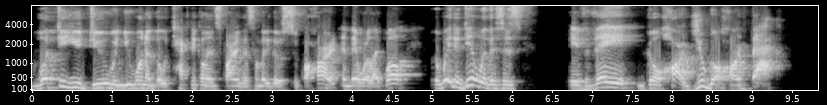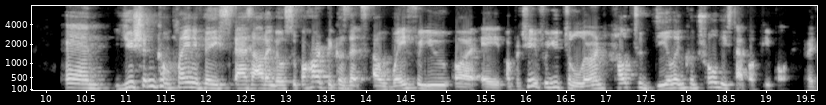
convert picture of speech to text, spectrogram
what do you do when you want to go technical and sparring and somebody goes super hard, and they were like, well, the way to deal with this is if they go hard, you go hard back. And you shouldn't complain if they spaz out and go super hard because that's a way for you or a opportunity for you to learn how to deal and control these type of people. Right?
